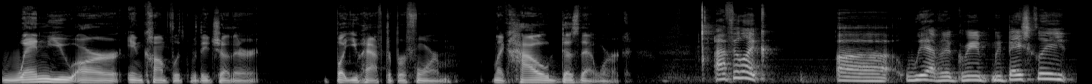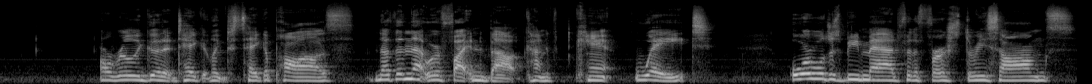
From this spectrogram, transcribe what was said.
when you are in conflict with each other, but you have to perform? Like, how does that work? I feel like uh, we have agreed. We basically are really good at taking, like, just take a pause. Nothing that we're fighting about. Kind of can't wait, or we'll just be mad for the first three songs,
